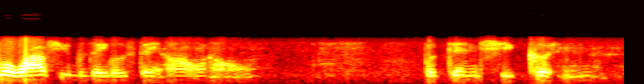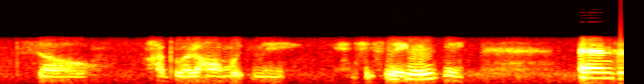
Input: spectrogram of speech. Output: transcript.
for a while, she was able to stay in her own home, but then she couldn't, so I brought her home with me, and she stayed Mhm. with me. And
